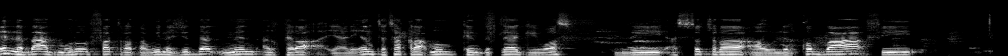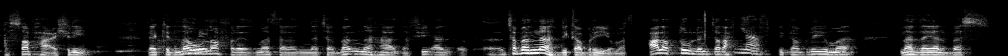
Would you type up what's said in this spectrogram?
إلا بعد مرور فترة طويلة جدا من القراءة. يعني أنت تقرأ ممكن بتلاقي وصف للسترة أو للقبعة في الصفحة 20 لكن لو oui نفرض مثلا نتبنى هذا في ال- تبناه ديكابريو مثلا. على طول أنت راح نعم. تشوف ديكابريو ما ماذا يلبس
